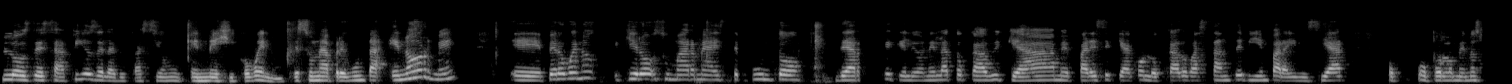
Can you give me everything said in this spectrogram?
los desafíos de la educación en México? Bueno, es una pregunta enorme eh, pero bueno, quiero sumarme a este punto de arte que Leonel ha tocado y que ha, me parece que ha colocado bastante bien para iniciar o, o por lo menos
